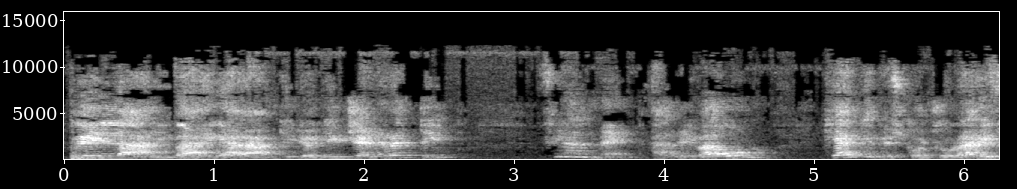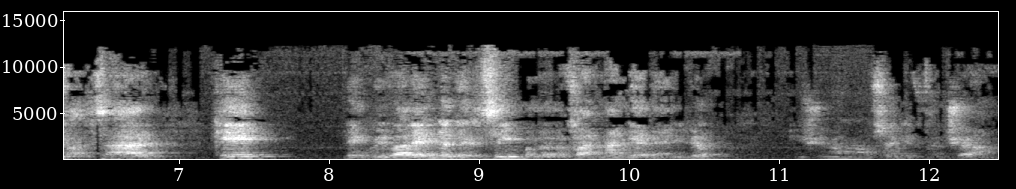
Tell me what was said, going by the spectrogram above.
Più in là i vari garanti di ogni genere e tipo, finalmente arriva uno che anche per scongiurare i falsari, che l'equivalente del simbolo lo fanno anche meglio, dice no, no, sai che facciamo?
